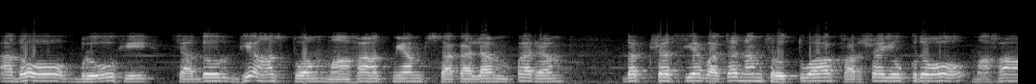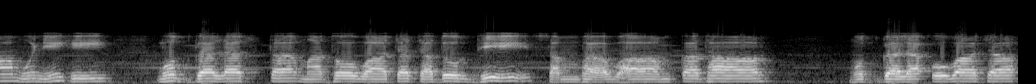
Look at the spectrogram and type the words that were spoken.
अधो ब्रूहि चतुर्ध्यास्त्वं माहात्म्यं सकलं परं दक्षस्य वचनं श्रुत्वा हर्षयुक्तो महामुनिः मुद्गलस्तमधोवाच चतुर्धी सम्भवां कथाम्। मुद्गल उवाच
